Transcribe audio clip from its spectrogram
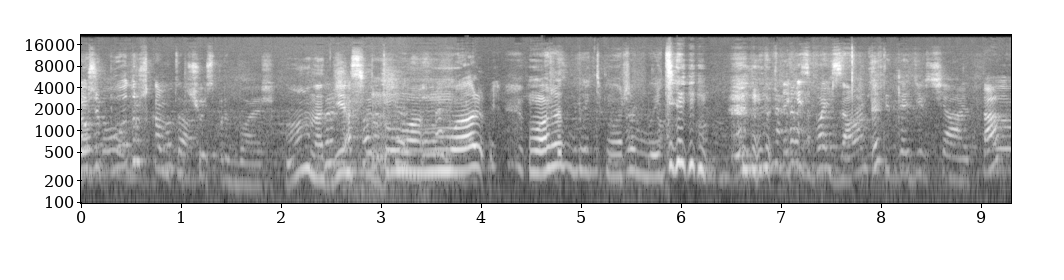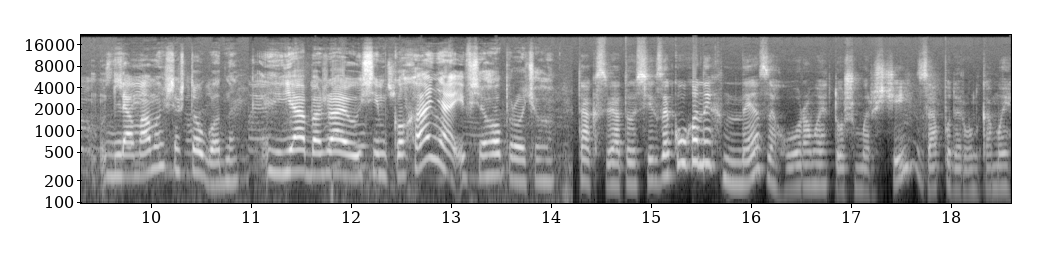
Може, подружкам щось придбаєш? А, на День Святого. Мор, может быть, может быть. Якісь бальзамчики для дівчат, так? Для мами все що угодно. Я бажаю усім кохання і всього прочого. Так свято усіх закоханих не за горами, тож мерщій за подарунками.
